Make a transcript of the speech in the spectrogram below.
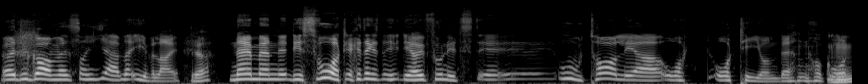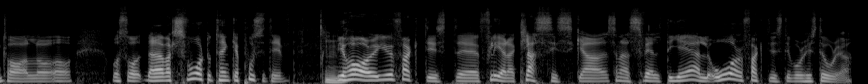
men, Du gav mig en sån jävla evil eye. Ja. Nej men det är svårt, jag kan tänka att det- har ju funnits eh, otaliga år, årtionden och Mm. årtal och, och, och så, det har varit svårt att tänka positivt. Mm. Vi har ju faktiskt eh, flera klassiska sådana här svält ihjäl-år faktiskt i vår historia.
